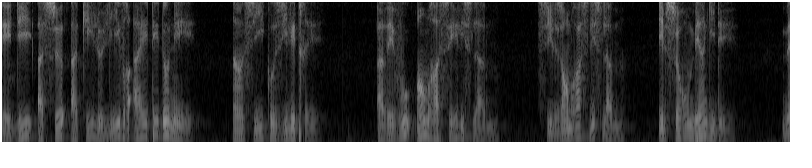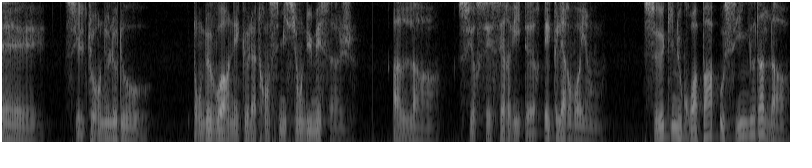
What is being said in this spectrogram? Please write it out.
et dis à ceux à qui le livre a été donné, ainsi qu'aux illettrés. Avez-vous embrassé l'islam? S'ils embrassent l'islam, ils seront bien guidés. Mais s'ils tournent le dos, ton devoir n'est que la transmission du message. Allah sur ses serviteurs et clairvoyants, ceux qui ne croient pas au signe d'Allah.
